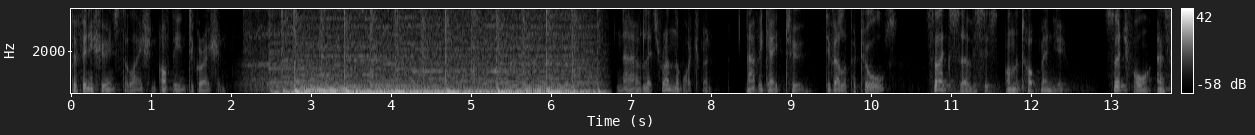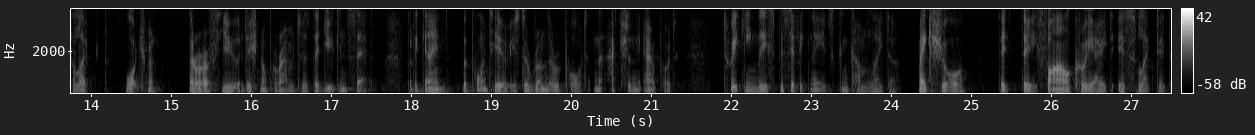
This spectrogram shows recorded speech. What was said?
to finish your installation of the integration. Now let's run the Watchman. Navigate to Developer Tools, select Services on the top menu. Search for and select Watchman. There are a few additional parameters that you can set, but again, the point here is to run the report and action the output. Tweaking these specific needs can come later. Make sure that the file create is selected.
